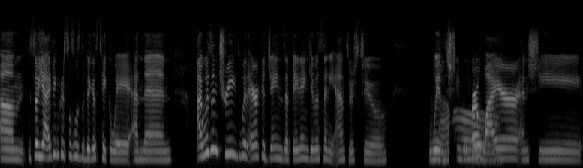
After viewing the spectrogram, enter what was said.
Um, so yeah, I think Crystals was the biggest takeaway. And then I was intrigued with Erika Jayne's that they didn't give us any answers to. With no. she wore a wire and she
